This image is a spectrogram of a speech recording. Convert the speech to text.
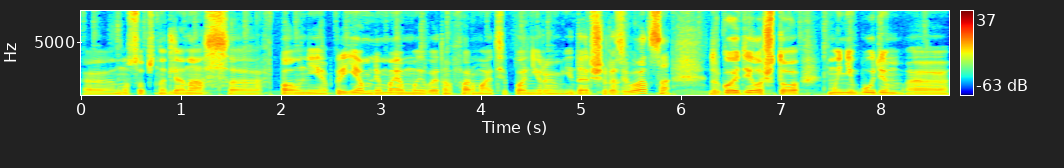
э, ну, собственно, для нас э, вполне приемлемая. Мы в этом формате планируем и дальше развиваться. Другое дело, что мы не будем э,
